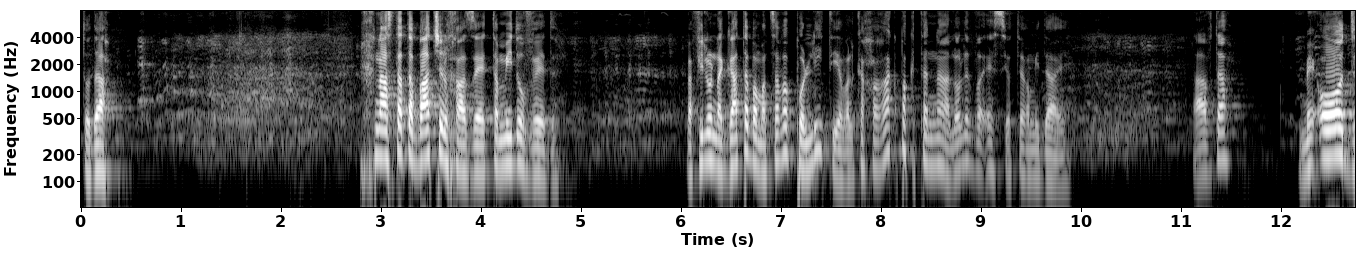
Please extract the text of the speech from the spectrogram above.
תודה. הכנסת את הבת שלך, זה תמיד עובד. ואפילו נגעת במצב הפוליטי, אבל ככה רק בקטנה, לא לבאס יותר מדי. אהבת? מאוד.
